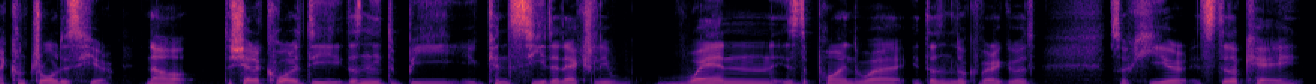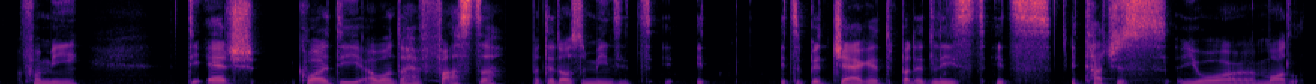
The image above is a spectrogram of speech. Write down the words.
I control this here. Now the shadow quality doesn't need to be. You can see that actually when is the point where it doesn't look very good. So here it's still okay for me. The edge quality I want to have faster, but that also means it's it, it it's a bit jagged, but at least it's it touches your model.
